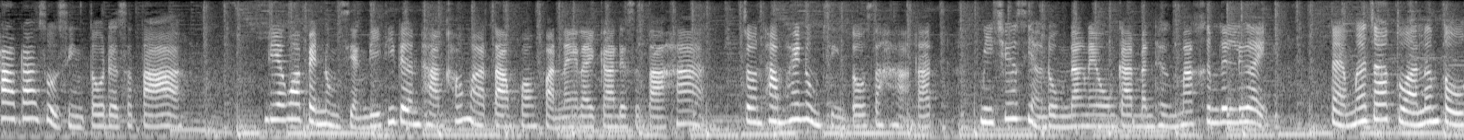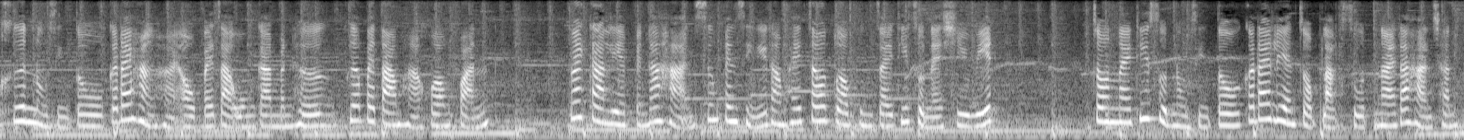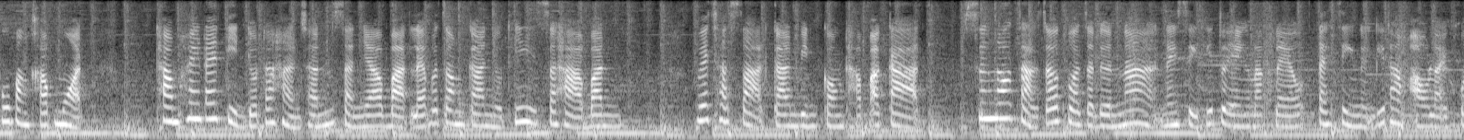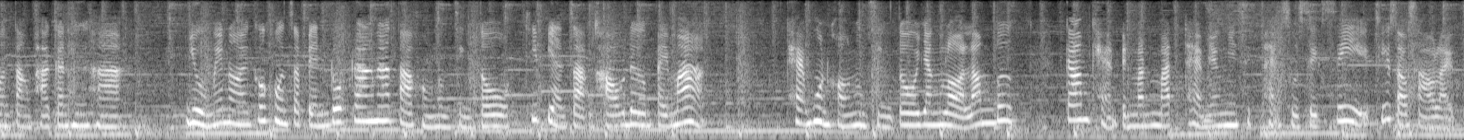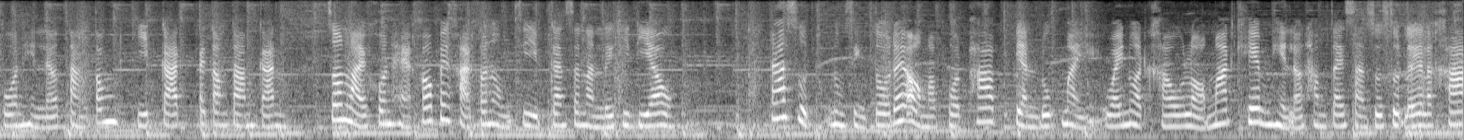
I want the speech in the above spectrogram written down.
ภาพล่าสุดสิงโตเดอะสตาร์เรียกว่าเป็นหนุ่มเสียงดีที่เดินทางเข้ามาตามความฝันในรายการเดอะสตาร์5จนทำให้หนุ่มสิงโตสหรัฐ มีชื่อเสียงโด่งดังในวงการบันเทิงมากขึ้นเรื่อยๆ แต่เมื่อเจ้าตัวเริ่มโตขึ้นหนุ่มสิงโตก็ได้ห่างหายออกไปจากวงการบันเทิง เพื่อไปตามหาความฝัน ด้วยการเรียนเป็นทหารซึ่งเป็นสิ่งที่ทำให้เจ้าตัวภูมิใจที่สุดในชีวิต จนในที่สุดหนุ่มสิงโตก็ได้เรียนจบหลักสูตรนายทหารชั้นผู้บังคับหมวดทำให้ได้ติดยศทหารชั้น สัญญาบัตรและประจำการอยู่ที่สถาบัน เวชศาสตร์การบินกองทัพอากาศ ซึ่งนอกจากเจ้าตัวจะเดินหน้าในสิ่งที่ตัวเองรักแล้ว แต่สิ่งหนึ่งที่ทำเอาหลายคนต่างพากันฮือฮาอยู่ไม่น้อยก็คงจะเป็นรูปร่างหน้าตาของหนุ่มสิงโตที่เปลี่ยนจากเขาเดิมไปมาก แถมหุ่นของหนุ่มสิงโตยังหล่อล่ำบึก กล้ามแขนเป็นมัดๆ แถมยังมีซิกแพคสุดเซ็กซี่ ที่สาวๆ หลายคนเห็นแล้วต่างต้องกรีดกัดไปตามๆกัน จนหลายคนแห่เข้าไปขายขนมจีบกันสนั่นเลยทีเดียว ล่าสุดหนุ่มสิงโตได้ออกมาโพสต์ภาพเปลี่ยนลุคใหม่ ไว้หนวดเขาหล่อมาดเข้มเห็นแล้วทำใจสั่นสุดๆเลยล่ะค่ะ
